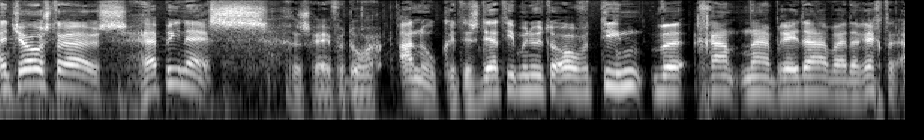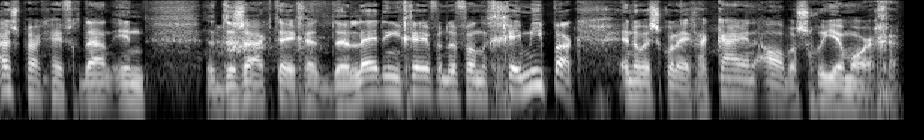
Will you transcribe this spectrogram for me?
Treintje Oosterhuis, Happiness, geschreven door Anouk. Het is 13 minuten over 10. We gaan naar Breda, waar de rechter uitspraak heeft gedaan... in de zaak tegen de leidinggevende van Chemiepak. NOS-collega Karin Albers, goedemorgen.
